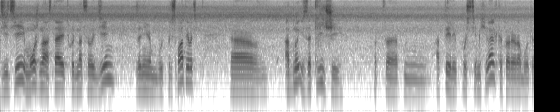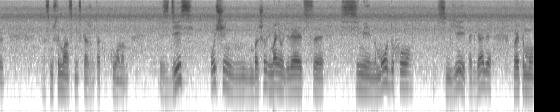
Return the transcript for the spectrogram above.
детей можно оставить хоть на целый день, за ними будут присматривать. Э, Одно из отличий от э, отелей по системе Хиляль, которые работают с мусульманским, скажем так, уклоном, здесь очень большое внимание уделяется семейному отдыху, семье и так далее. Поэтому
